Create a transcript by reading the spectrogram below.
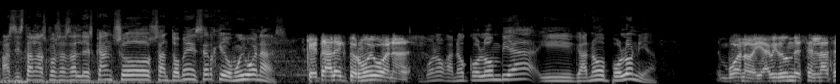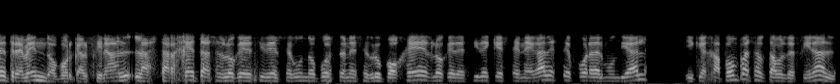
Así están las cosas al descanso. Santomé, Sergio, muy buenas. ¿Qué tal, Héctor? Muy buenas. Bueno, ganó Colombia y ganó Polonia. Bueno, y ha habido un desenlace tremendo, porque al final las tarjetas es lo que decide el segundo puesto en ese grupo G, es lo que decide que Senegal esté fuera del Mundial y que Japón pase a octavos de final.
